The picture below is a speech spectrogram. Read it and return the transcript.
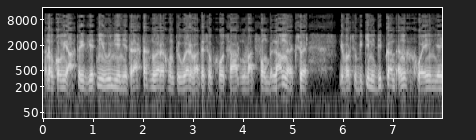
en dan kom jy agter jy weet nie hoe nie en jy het regtig nodig om te hoor wat is op God se hart en wat vir hom belangrik. So jy word so 'n bietjie in die diep kant ingegooi en jy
